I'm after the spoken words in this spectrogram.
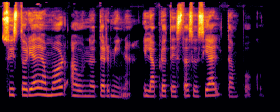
Su historia de amor aún no termina y la protesta social tampoco.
